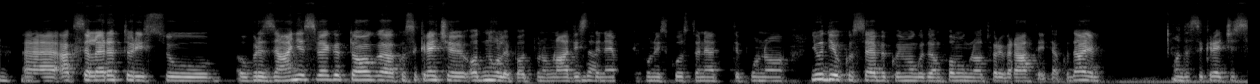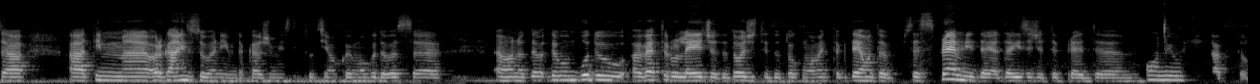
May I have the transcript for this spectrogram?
Mhm. Akceleratori su ubrzanje svega toga, ako se kreće od nule potpuno, mladi ste, da. nemate puno iskustva, nemate puno ljudi oko sebe koji mogu da vam pomognu da otvori vrata i tako dalje, onda se kreće sa a, tim organizovanim, da kažem, institucijama koje mogu da vas ono, da, da vam budu vetar u leđa, da dođete do tog momenta gde onda ste spremni da, da izađete pred oni u, kapital.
